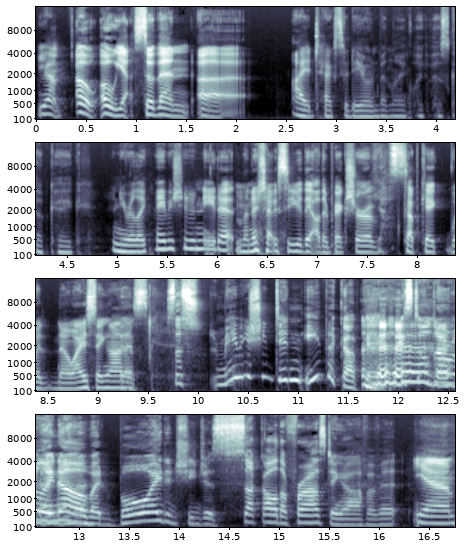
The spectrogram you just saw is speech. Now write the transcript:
Yeah. Oh, oh yeah. So then uh I had texted you and been like, look at this cupcake. And you were like, maybe she didn't eat it. And then I texted you the other picture of cupcake with no icing on Yes. it. So maybe she didn't eat the cupcake. I still don't really know, but boy, did she just suck all the frosting off of it. Yeah.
